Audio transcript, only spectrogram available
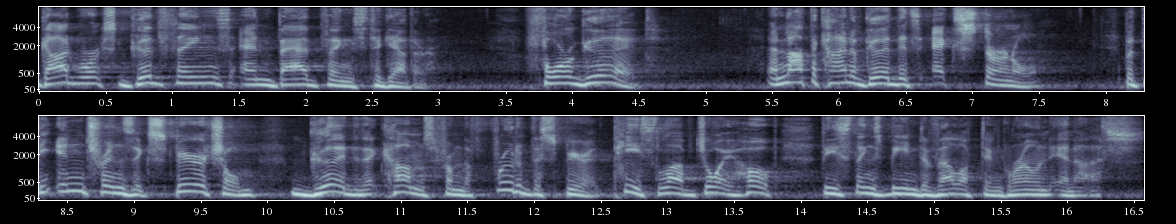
God works good things and bad things together for good. And not the kind of good that's external, but the intrinsic spiritual good that comes from the fruit of the Spirit peace, love, joy, hope, these things being developed and grown in us.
